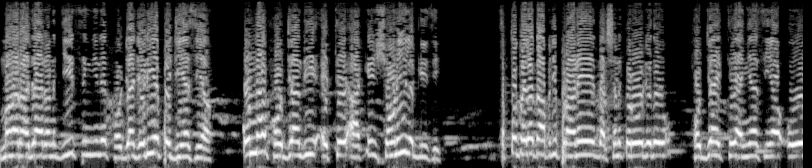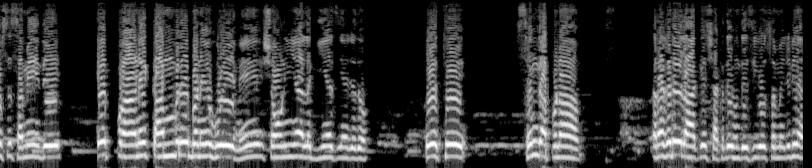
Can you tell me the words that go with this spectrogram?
ਮਹਾਰਾਜਾ ਰਣਜੀਤ ਸਿੰਘ ਜੀ ਨੇ ਫੌਜਾਂ ਜਿਹੜੀਆਂ ਭੇਜੀਆਂ ਸੀਆਂ, ਉਹਨਾਂ ਫੌਜਾਂ ਦੀ ਇੱਥੇ ਆ ਕੇ ਛਾਉਣੀ ਲੱਗੀ ਸੀ। ਸਭ ਤੋਂ ਪਹਿਲਾਂ ਤਾਂ ਆਪ ਜੀ ਪੁਰਾਣੇ ਦਰਸ਼ਨ ਕਰੋ, ਜਦੋਂ ਫੌਜਾਂ ਇੱਥੇ ਆਈਆਂ ਸੀਆਂ, ਉਸ ਸਮੇਂ ਦੇ ਇਹ ਪੁਰਾਣੇ ਕਮਰੇ ਬਣੇ ਹੋਏ ਨੇ, ਛਾਉਣੀਆਂ ਲੱਗੀਆਂ ਸੀਆਂ ਜਦੋਂ। ਇਹ ਇੱਥੇ ਸਿੰਘ ਆਪਣਾ ਰਗੜੇ ਲਾ ਕੇ ਛਕਦੇ ਹੁੰਦੇ ਸੀ ਉਸ ਸਮੇਂ, ਜਿਹੜੀਆਂ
